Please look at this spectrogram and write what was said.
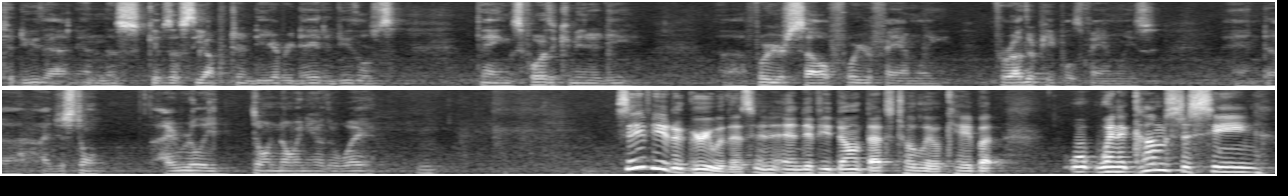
to do that. And this gives us the opportunity every day to do those things for the community, uh, for yourself, for your family, for other people's families. And uh, I just don't, I really don't know any other way. See if you'd agree with this, and, and if you don't, that's totally okay. But w- when it comes to seeing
